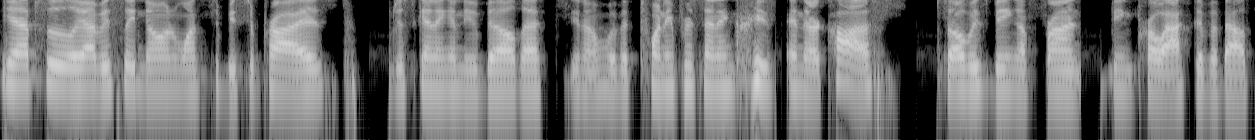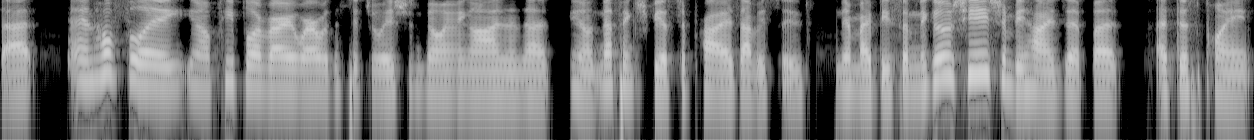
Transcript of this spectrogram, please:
Yeah, absolutely. Obviously, no one wants to be surprised just getting a new bill that's, you know, with a 20% increase in their costs. So always being upfront, being proactive about that and hopefully you know people are very aware with the situation going on and that you know nothing should be a surprise obviously there might be some negotiation behind it but at this point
